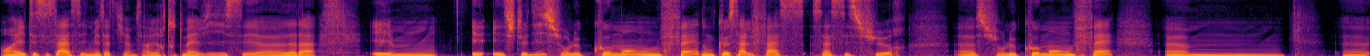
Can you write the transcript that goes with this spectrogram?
en réalité c'est ça c'est une méthode qui va me servir toute ma vie c'est euh, et, hum, et, et je te dis sur le comment on le fait donc que ça le fasse ça c'est sûr euh, sur le comment on le fait euh, euh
